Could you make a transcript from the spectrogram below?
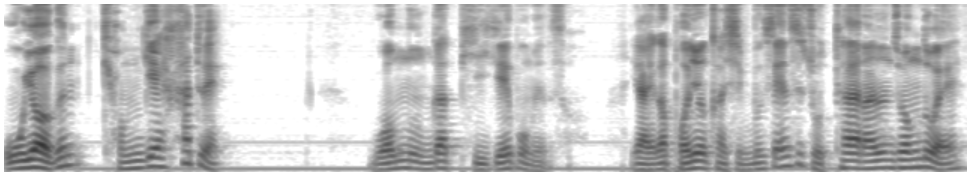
오역은 경계하되 원문과 비교해 보면서 야 이거 번역하신 분 센스 좋다라는 정도의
